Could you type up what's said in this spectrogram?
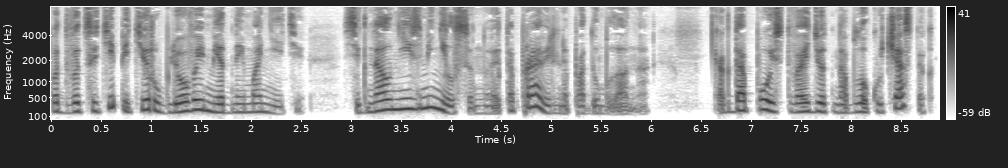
по 25-рублевой медной монете. Сигнал не изменился, но это правильно, подумала она. Когда поезд войдет на блок-участок,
